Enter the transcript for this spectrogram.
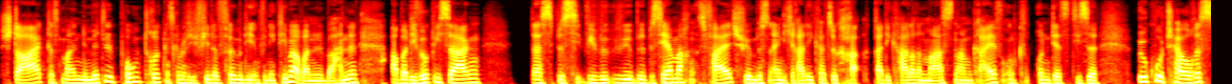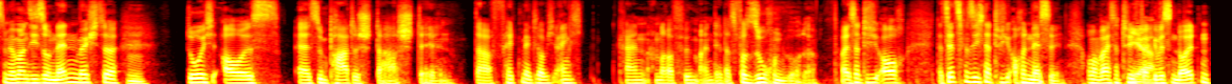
stark das mal in den Mittelpunkt drücken. Es gibt natürlich viele Filme, die irgendwie den Klimawandel behandeln, aber die wirklich sagen, das, wie wir bisher machen, ist falsch. Wir müssen eigentlich radikal zu radikaleren Maßnahmen greifen und, und jetzt diese Ökoterroristen, wenn man sie so nennen möchte, hm. durchaus äh, sympathisch darstellen. Da fällt mir, glaube ich, eigentlich kein anderer Film ein, der das versuchen würde. Weil es natürlich auch, da setzt man sich natürlich auch in Nesseln. Und man weiß natürlich ja. bei gewissen Leuten,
